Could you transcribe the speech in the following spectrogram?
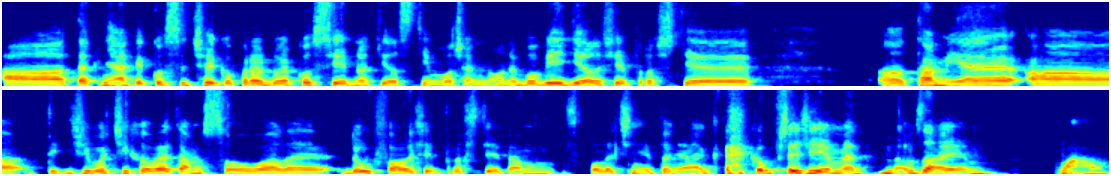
a tak nějak jako se člověk opravdu jako sjednotil s tím mořem, no, nebo věděl, že prostě uh, tam je a ty živočichové tam jsou, ale doufal, že prostě tam společně to nějak jako přežijeme navzájem. Wow.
